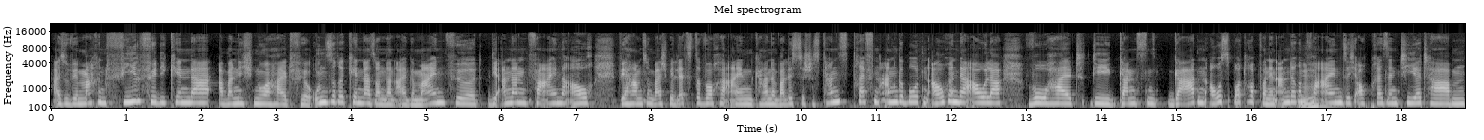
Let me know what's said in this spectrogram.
Also wir machen viel für die Kinder, aber nicht nur halt für unsere Kinder, sondern allgemein für die anderen Vereine auch. Wir haben zum Beispiel letzte Woche ein karnevalistisches Tanztreffen angeboten, auch in der Aula, wo halt die ganzen Garden aus Bottrop von den anderen Vereinen sich auch präsentiert haben.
